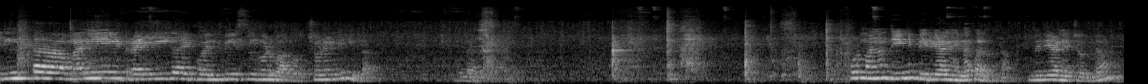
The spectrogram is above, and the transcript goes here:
ఇంత మరీ డ్రైగా అయిపోయింది పీసులు కూడా బాగోవు. చూడండి ఇలా. ఇలా. ఇప్పుడు మనం దీన్ని బిర్యానీలో కలుపుతాం. బిర్యానీ చూద్దాం.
